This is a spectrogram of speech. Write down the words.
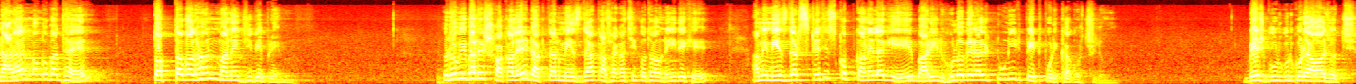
নারায়ণ গঙ্গোপাধ্যায়ের তত্ত্বাবধান মানে জীবে প্রেম। রবিবারের সকালে ডাক্তার মেজদা কাছাকাছি কোথাও নেই দেখে আমি মেজদার স্টেথিস্কোপ কানে লাগিয়ে বাড়ির হুলো বেড়াল টুনির পেট পরীক্ষা করছিলাম। বেশ গুড়গুড় করে আওয়াজ হচ্ছে।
